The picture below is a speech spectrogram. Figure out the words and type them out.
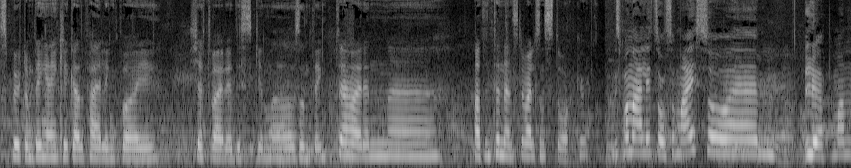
spurt om ting jeg egentlig ikke hadde peiling på i kjøttvaredisken og sånne ting. Så jeg har en, uh, hatt en tendens til å være litt sånn stalker. Hvis man er litt sånn som meg, så uh, løper man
